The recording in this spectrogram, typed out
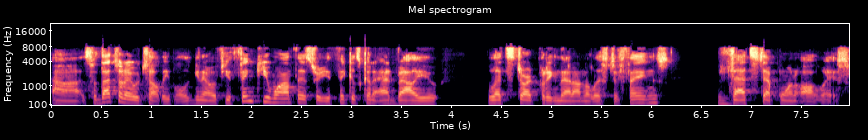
Uh, so that's what I would tell people. You know, if you think you want this or you think it's going to add value, let's start putting that on a list of things. That's step one always.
